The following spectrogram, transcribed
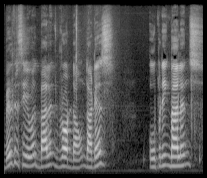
Bills receivable balance brought down that is opening balance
